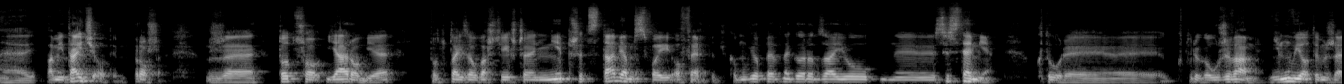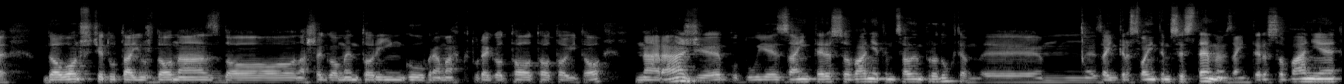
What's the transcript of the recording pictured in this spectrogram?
E, pamiętajcie o tym, proszę, że to, co ja robię, to tutaj zauważcie, jeszcze nie przedstawiam swojej oferty, tylko mówię o pewnego rodzaju systemie, który, którego używamy. Nie mówię o tym, że dołączcie tutaj już do nas, do naszego mentoringu, w ramach którego to, to, to i to. Na razie buduję zainteresowanie tym całym produktem, zainteresowanie tym systemem, zainteresowanie,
